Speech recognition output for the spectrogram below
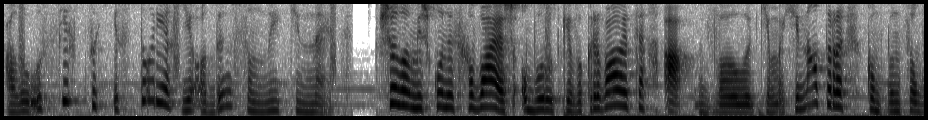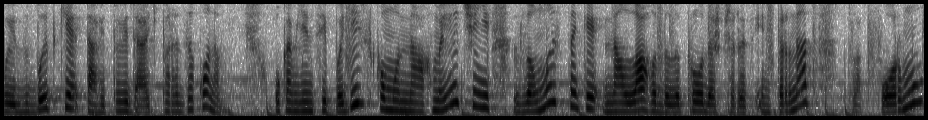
Але у всіх цих історіях є один сумний кінець. Шило в мішку не сховаєш, оборудки викриваються, а великі махінатори компенсовують збитки та відповідають перед законом. У Кам'янці-Подільському на Хмельниччині зловмисники налагодили продаж через інтернет, платформу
